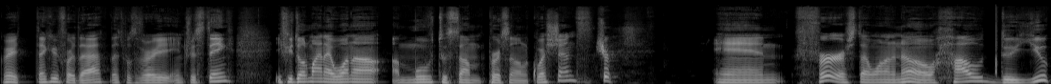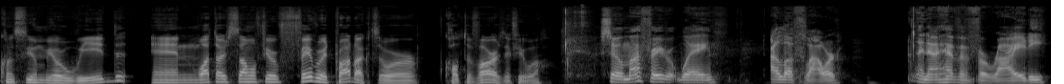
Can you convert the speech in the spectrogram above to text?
Great. Thank you for that. That was very interesting. If you don't mind, I want to uh, move to some personal questions. Sure. And first, I want to know how do you consume your weed and what are some of your favorite products or cultivars, if you will? So, my favorite way, I love flower and I have a variety,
